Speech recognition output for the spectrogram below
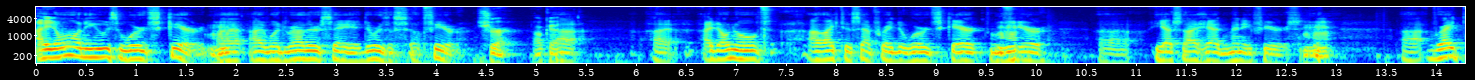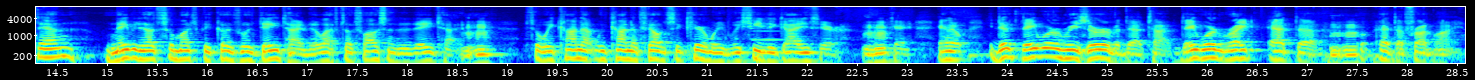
I don't want to use the word scared. I, I would rather say there was a fear. Sure. Okay. I, I don't know if I like to separate the word scared from fear. Uh, yes, I had many fears. Uh, right then, maybe not so much because it was daytime. They left us us in the daytime. Mm-hmm. So we kind of we kind of felt secure when we see the guys there. Mm-hmm. Okay, and it, they, they were in reserve at that time. They weren't right at the mm-hmm. at the front line.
